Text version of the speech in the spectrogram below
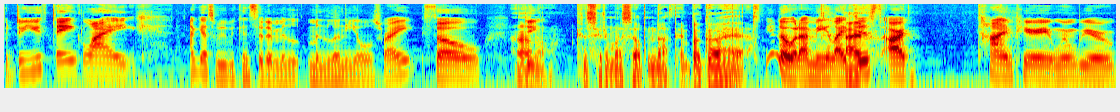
But do you think like I guess we would consider millennials, right? So I Do don't know, consider myself nothing. But go ahead. you know what I mean, like I- just our time period when we were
